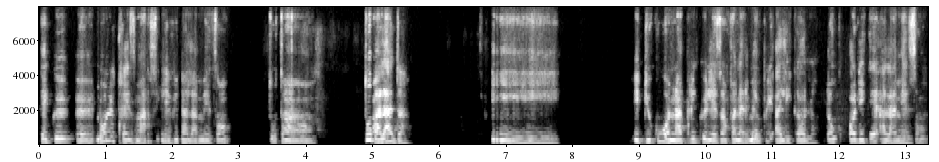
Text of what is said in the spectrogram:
fait que, euh, non le 13 mars, il est venu à la maison tout en, tout malade. Et, et du coup, on a appris que les enfants n'allaient même plus à l'école. Donc, on était à la maison.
